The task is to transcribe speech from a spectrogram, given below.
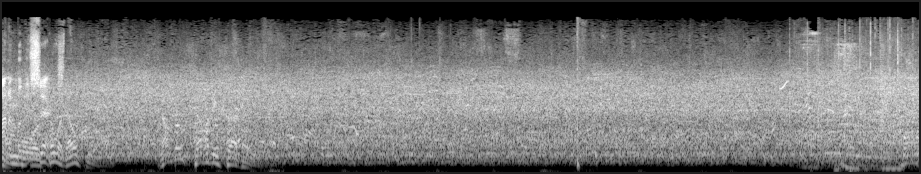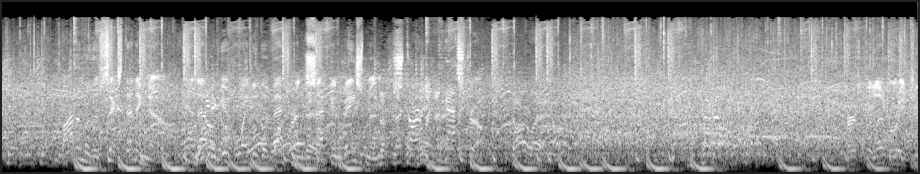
Bottom of the sixth. Philadelphia, number 77. Bottom of the sixth inning now, and that'll give way to the veteran second baseman, Starlin Castro. First delivery to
